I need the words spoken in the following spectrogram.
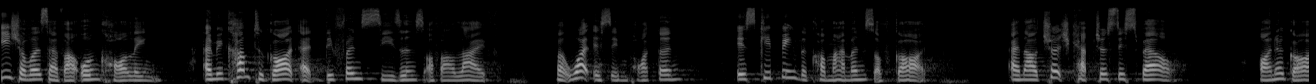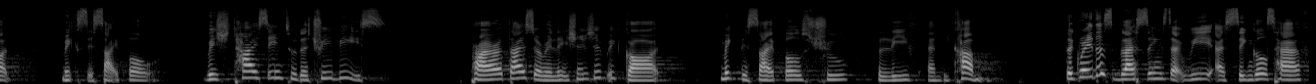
Each of us have our own calling, and we come to God at different seasons of our life. But what is important is keeping the commandments of God. And our church captures this well honor God, makes disciple, which ties into the three B's. Prioritize your relationship with God, make disciples through believe and become. The greatest blessings that we as singles have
